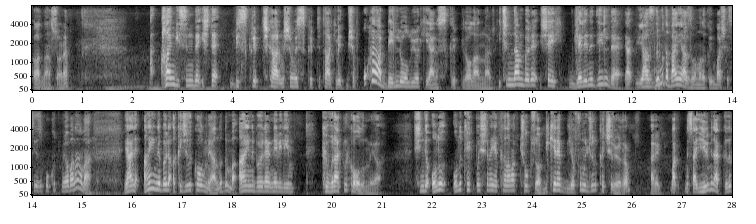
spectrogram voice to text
Ondan sonra hangisinde işte bir script çıkarmışım ve script'i takip etmişim. O kadar belli oluyor ki yani scriptli olanlar. İçimden böyle şey geleni değil de yani yazdığımı da ben yazdım ama koyayım. Başkası yazıp okutmuyor bana ama yani aynı böyle akıcılık olmuyor anladın mı? Aynı böyle ne bileyim kıvraklık olmuyor. Şimdi onu onu tek başına yakalamak çok zor. Bir kere lafın ucunu kaçırıyorum. Hani bak mesela 20 dakikadır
